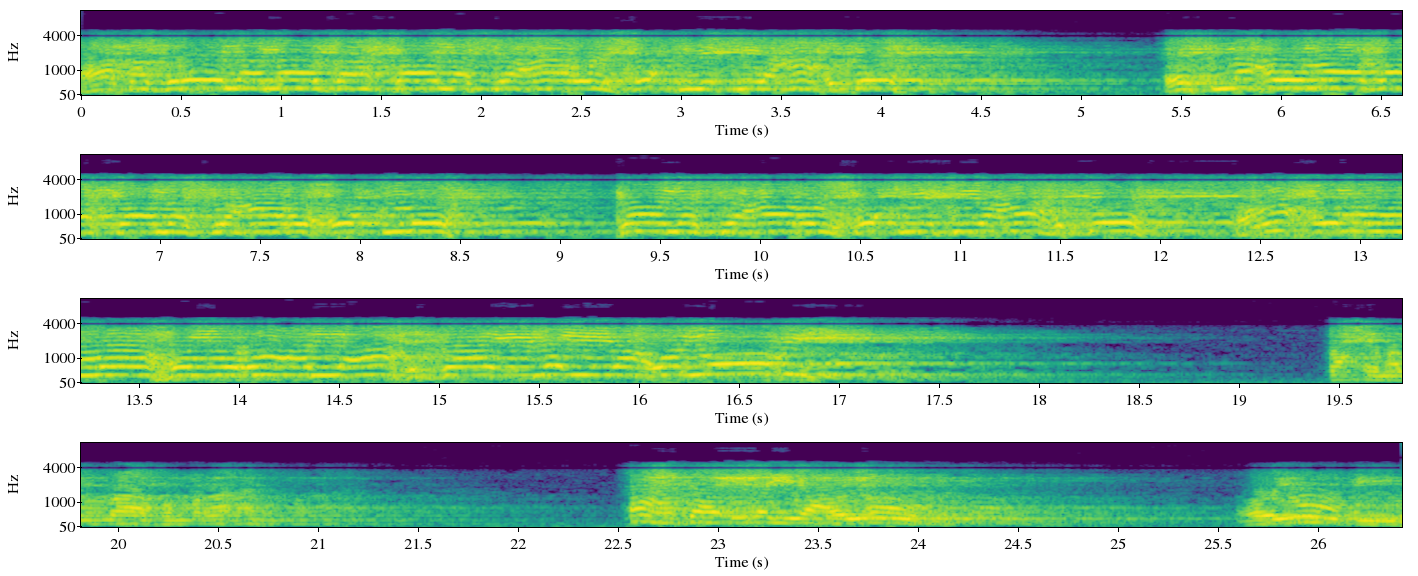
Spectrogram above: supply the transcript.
أتدرون ماذا كان شعار الحكم في عهده؟ اسمعوا ماذا كان شعار حكمه. كان شعار الحكم في عهده. رحم الله امرا أهدى الي عيوبي رحم الله امرأ. أهدى إلي عيوبي. عيوبي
